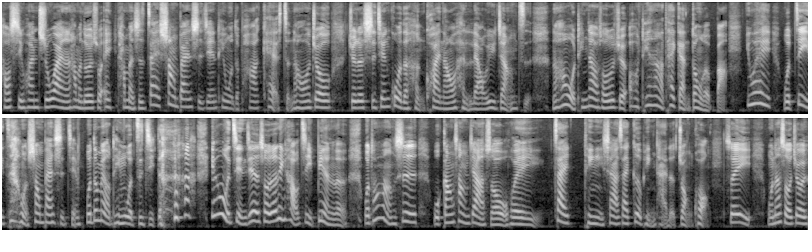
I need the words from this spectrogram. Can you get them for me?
好喜欢之外呢，他们都会说，哎，他们是在上班时间听我的 Podcast，然后就觉得时间过得很快，然后很疗愈。这样子，然后我听到的时候就觉得，哦天啊，太感动了吧！因为我自己在我上班时间，我都没有听我自己的，因为我剪接的时候都听好几遍了。我通常是我刚上架的时候，我会。再听一下在各平台的状况，所以我那时候就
